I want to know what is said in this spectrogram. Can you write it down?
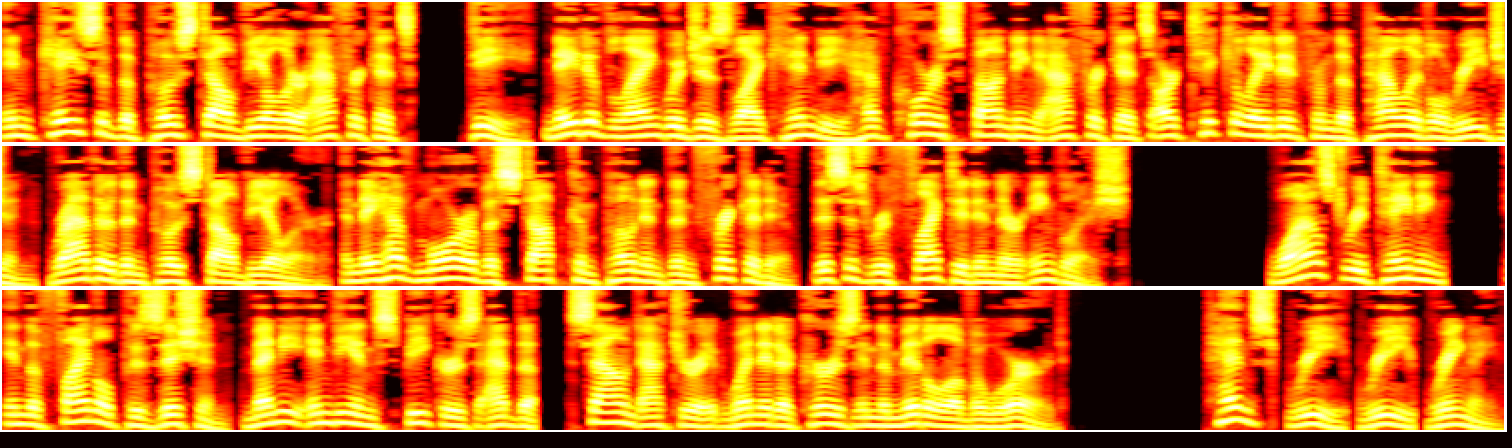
In case of the postalveolar affricates Native languages like Hindi have corresponding affricates articulated from the palatal region, rather than postalveolar, and they have more of a stop component than fricative, this is reflected in their English. Whilst retaining in the final position, many Indian speakers add the sound after it when it occurs in the middle of a word. Hence, re, re, ringing.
